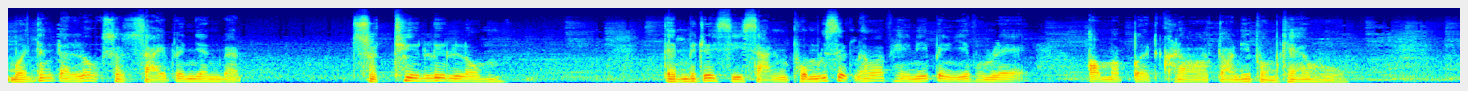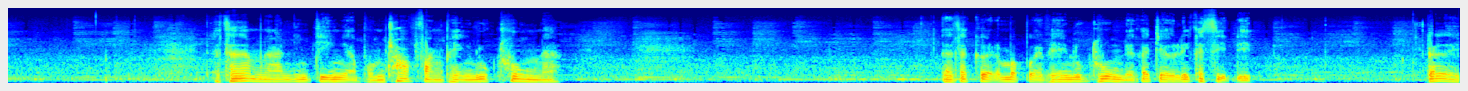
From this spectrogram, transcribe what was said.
เหมือนตั้งแต่โลกสดใสเป็นยันแบบสดชื่นลื่นลมเต็มไปด้วยสีสัน ผมรู้สึกนะว่าเพลงนี้เป็นอย่างนี้ผมเลยเอามาเปิดคลอตอนที่ผมแค่หู แต่ถ้าทำงานจริงๆอะผมชอบฟังเพลงลูกทุ่งนะ แต่ถ้าเกิดเอามาเปิดเพลงลูกทุ่งเดี๋ยวก็เจอลิขสิทธิ์อีก ก็เลย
